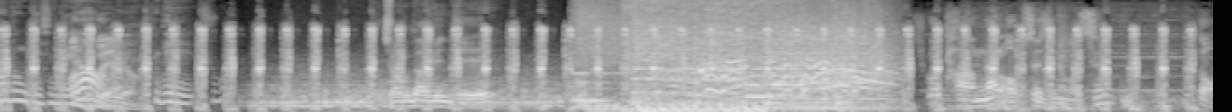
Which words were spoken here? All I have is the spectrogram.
한 분 계신데요. 어, 누구예요? 저기 두 분. 정답인지 그리고 다음 날 없어지는 것은 또.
